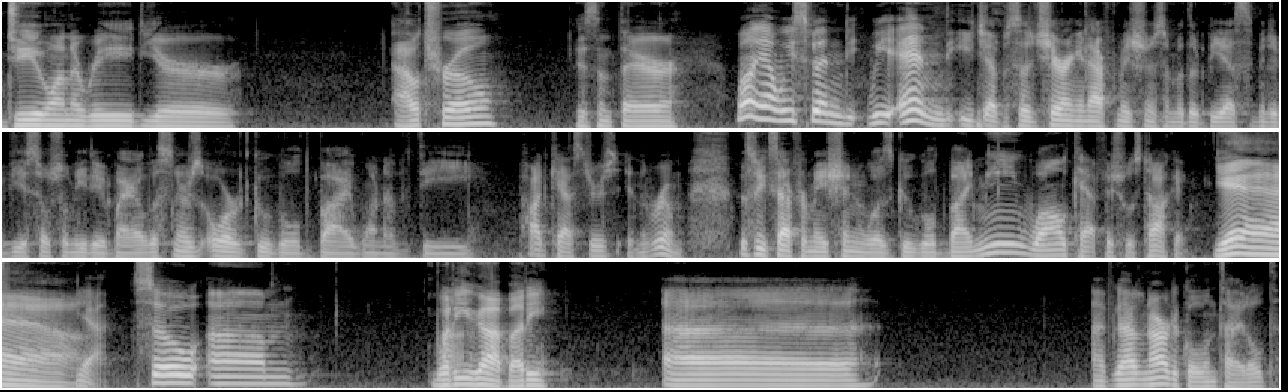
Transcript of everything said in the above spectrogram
Do you want to read your outro? Isn't there? Well, yeah, we spend we end each episode sharing an affirmation or some other BS submitted via social media by our listeners or Googled by one of the podcasters in the room. This week's affirmation was Googled by me while Catfish was talking. Yeah. Yeah. So, um, What do you got, buddy? uh, I've got an article entitled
